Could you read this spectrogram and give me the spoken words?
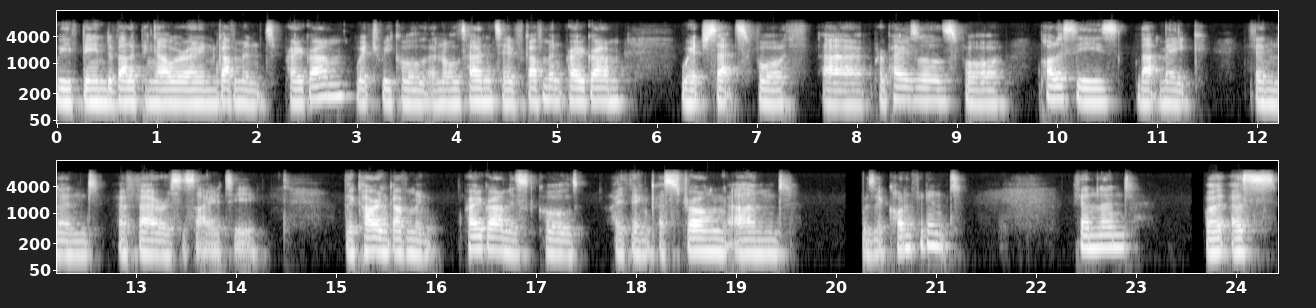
we've been developing our own government program, which we call an alternative government program, which sets forth uh, proposals for policies that make Finland a fairer society. The current government program is called, I think, a strong and was it confident Finland? Well, as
